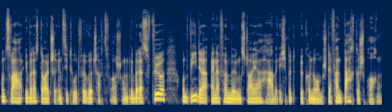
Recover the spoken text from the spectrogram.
und zwar über das Deutsche Institut für Wirtschaftsforschung. Über das Für und Wider einer Vermögenssteuer habe ich mit Ökonom Stefan Bach gesprochen.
